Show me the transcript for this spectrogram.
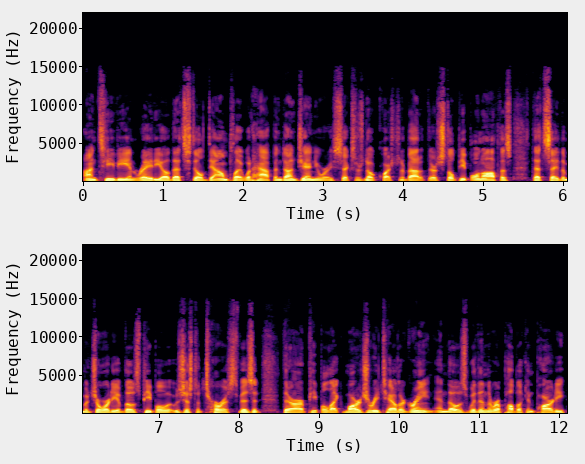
on TV and radio that still downplay what happened on January 6th. There's no question about it. There are still people in office that say the majority of those people it was just a tourist visit. There are people like Marjorie Taylor Greene and those within the Republican Party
